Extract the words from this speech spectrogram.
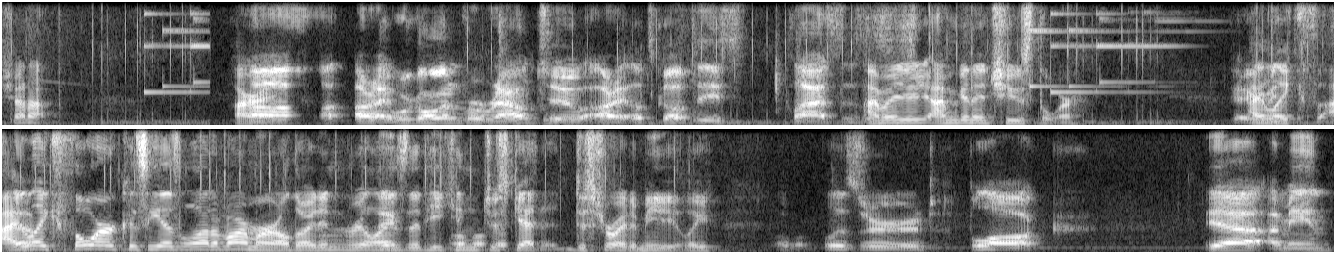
Shut up. All right. Uh, all right, we're going for round two. All right, let's go up to these classes. I'm gonna I'm gonna choose Thor. Okay, I like I like Thor because he has a lot of armor. Although I didn't realize that he can Oh, just get destroyed immediately. Blizzard, block. Yeah, I mean.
